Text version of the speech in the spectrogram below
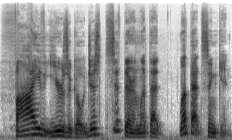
Five years ago. Just sit there and let that let that sink in.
